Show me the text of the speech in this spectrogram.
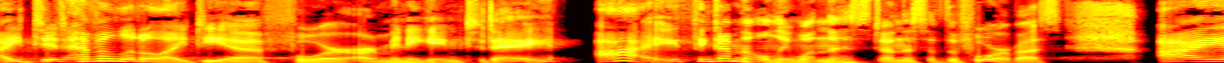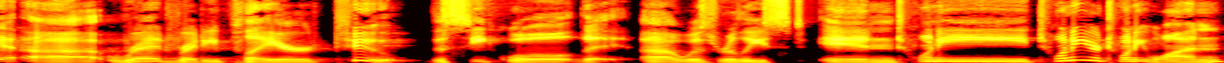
I did have a little idea for our mini game today. I think I'm the only one that has done this of the four of us. I uh, read Ready Player 2, the sequel that uh, was released in 2020 or 21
